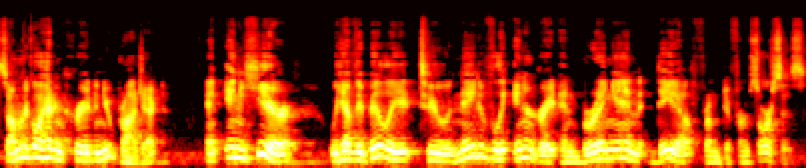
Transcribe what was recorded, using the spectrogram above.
So I'm going to go ahead and create a new project. And in here, we have the ability to natively integrate and bring in data from different sources.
